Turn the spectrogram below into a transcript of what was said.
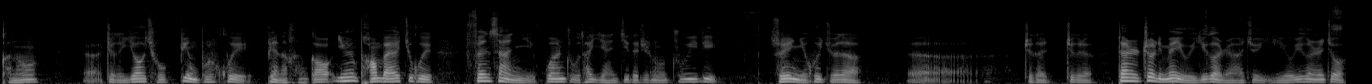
可能呃这个要求并不会变得很高，因为旁白就会分散你关注他演技的这种注意力，所以你会觉得呃这个这个，但是这里面有一个人啊，就有一个人叫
